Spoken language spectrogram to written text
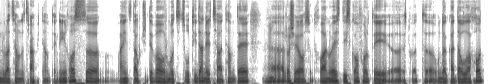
ნუ რაც არ უნდა სწრაფი დამტენი იყოს, მაინც დაგჭირდება 40 წუთიდან 1 საათამდე რომ შევავსოთ, ხო? ანუ ეს დისკომფორტი, ეს თქვათ, უნდა გადავლახოთ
